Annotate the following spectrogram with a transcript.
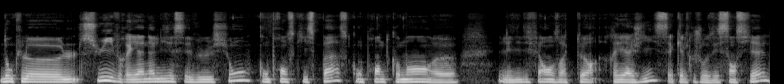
Donc le, suivre et analyser ces évolutions, comprendre ce qui se passe, comprendre comment euh, les différents acteurs réagissent, c'est quelque chose d'essentiel.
